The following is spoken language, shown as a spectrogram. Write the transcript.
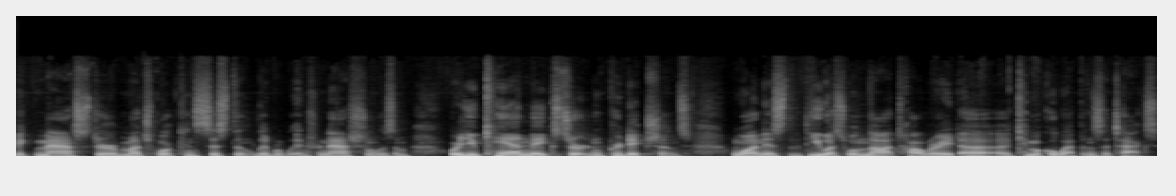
McMaster, much more consistent liberal internationalism, where you can make certain predictions. One is that the U.S. will not tolerate uh, uh chemical weapons attacks.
